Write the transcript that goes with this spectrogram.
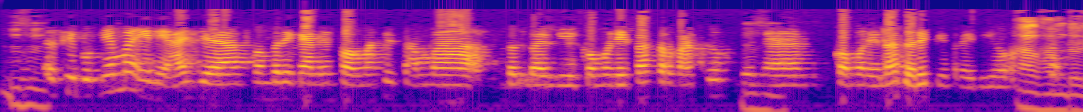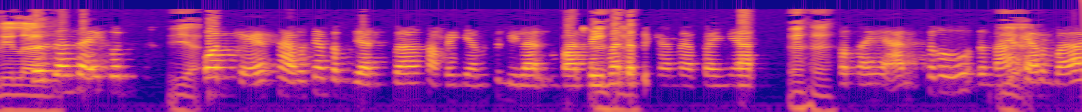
mhm. sibuknya mah ini aja, memberikan informasi sama berbagai komunitas termasuk mhm. dengan komunitas dari Fit Radio. Alhamdulillah. Barusan saya ikut yeah. podcast, harusnya terjadwal sampai jam 9.45, uh -huh. tapi karena banyak uh-huh. pertanyaan seru tentang yeah. herbal,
